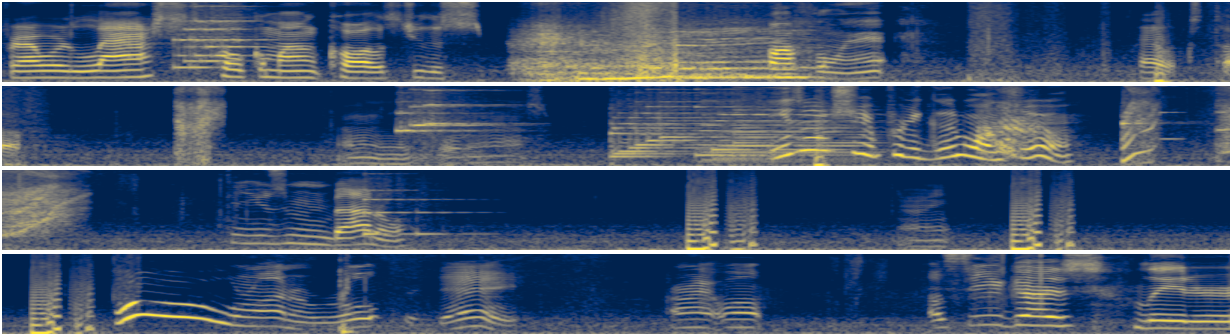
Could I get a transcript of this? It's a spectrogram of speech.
For our last Pokemon call, let's do this Bouffalant. That looks tough. I'm gonna use Golden Razz. He's actually a pretty good one too. Can use him in battle. Alright. Woo! We're on a roll today. Alright, well, I'll see you guys later.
